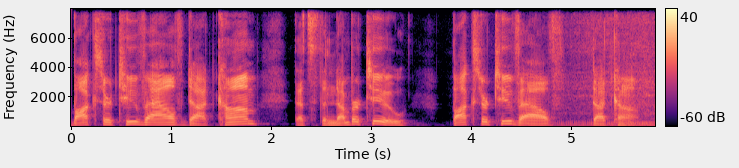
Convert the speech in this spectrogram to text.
boxer2valve.com. That's the number two, boxer2valve.com.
